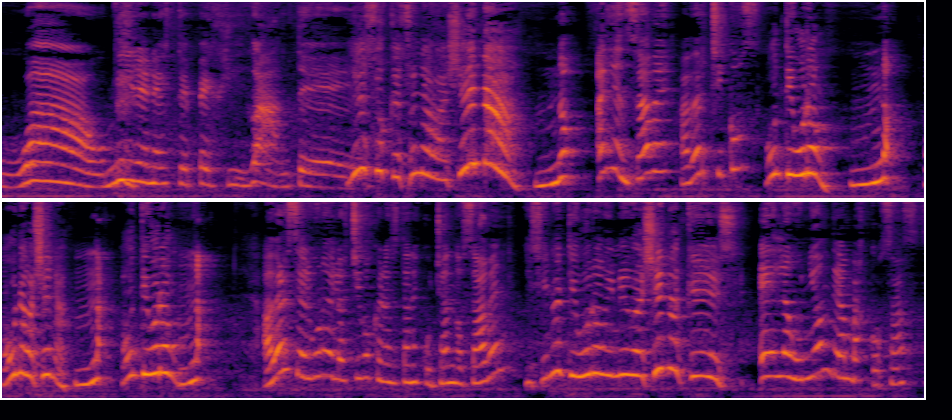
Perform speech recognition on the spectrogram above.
¡Wow! Miren este pez gigante. ¿Y eso que es una ballena? No, ¿alguien sabe? A ver, chicos. ¿O un tiburón? No, ¿O una ballena? no, ¿O un tiburón? no. A ver si alguno de los chicos que nos están escuchando saben. ¿Y si no es tiburón y no hay ballena, qué es? Es la unión de ambas cosas.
